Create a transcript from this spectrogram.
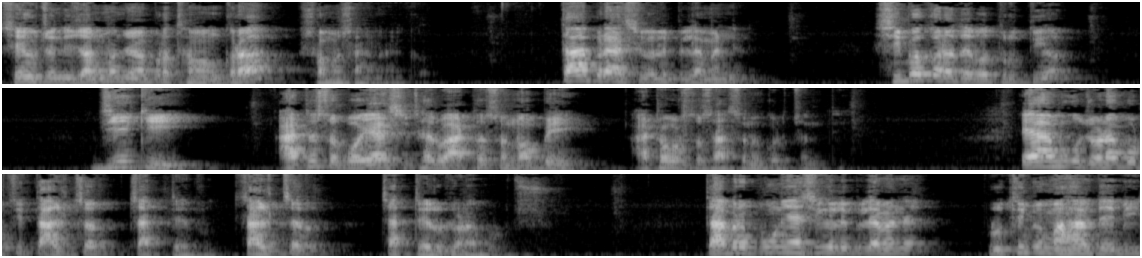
ସେ ହେଉଛନ୍ତି ଜନ୍ମଜୟ ପ୍ରଥମଙ୍କର ସମସାମୟିକ। ତାପରେ ଆସିଗଲେ ପିଲାମାନେ। ଶିବକର ଦେବ ତୃତୀୟ ଯିଏକି ଆଠଶହ ବୟାଅଶୀ ଠାରୁ ଆଠଶହ ନବେ ଆଠ ବର୍ଷ ଶାସନ କରିଛନ୍ତି। ଏହା ଆମକୁ ଜଣାପଡ଼ୁଛି ତାଲଚର ଚାରିଟେରୁ ତାଲଚର ଚାରିଟେରୁ ଜଣାପଡ଼ୁଛି। ତାପରେ ପୁଣି ଆସିଗଲେ ପିଲାମାନେ ପୃଥିବୀ ମହାଦେବୀ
